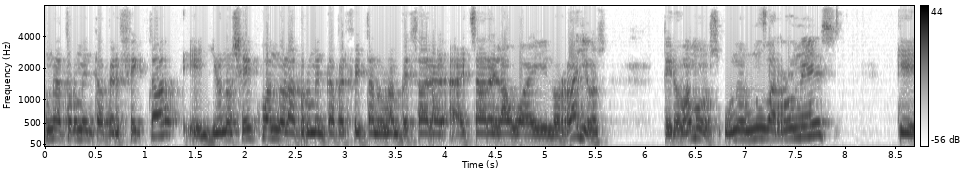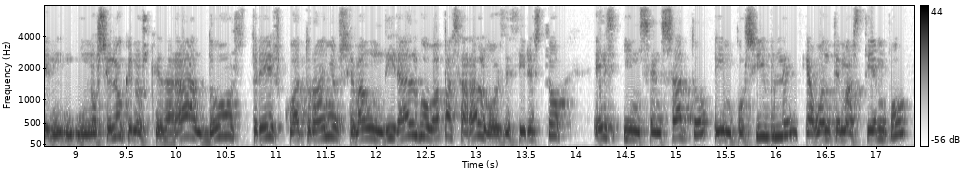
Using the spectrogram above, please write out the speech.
una, tormenta perfecta. Eh, yo no sé cuándo la tormenta perfecta nos va a empezar a, echar el agua y los rayos, pero vamos, unos nubarrones que no sé lo que nos quedará, dos, tres, cuatro años, se va a hundir algo, va a pasar algo. Es decir, esto es insensato e imposible que aguante más tiempo.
